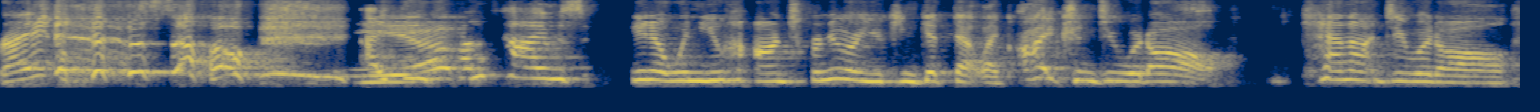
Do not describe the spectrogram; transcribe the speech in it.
right? so I think sometimes, you know, when you entrepreneur, you can get that like, I can do it all cannot do it all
